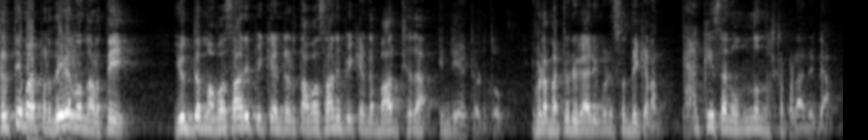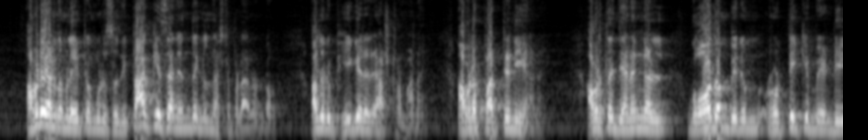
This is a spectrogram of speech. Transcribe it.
കൃത്യമായ പ്രതികരണം നടത്തി യുദ്ധം അവസാനിപ്പിക്കേണ്ടടുത്ത് അവസാനിപ്പിക്കേണ്ട ബാധ്യത ഇന്ത്യ ഏറ്റെടുത്തു. ഇവിടെ മറ്റൊരു കാര്യം കൂടി ശ്രദ്ധിക്കണം. പാകിസ്ഥാൻ ഒന്നും നഷ്ടപ്പെടാനില്ല. അവിടെയാണ് നമ്മൾ ഏറ്റവും കൂടുതൽ ശ്രദ്ധി പാകിസ്ഥാൻ എന്തെങ്കിലും നഷ്ടപ്പെടാനുണ്ടോ? അതൊരു ഭീകര രാഷ്ട്രമാണ്. അവിടെ പട്ടിണിയാണ്. അവിടുത്തെ ജനങ്ങൾ ഗോതമ്പിനും റൊട്ടിക്കും വേണ്ടി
